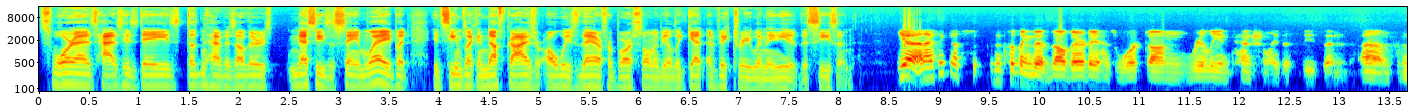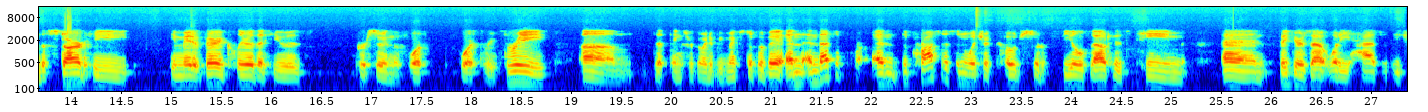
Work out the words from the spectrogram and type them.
Suarez has his days, doesn't have his others. Messi's the same way, but it seems like enough guys are always there for Barcelona to be able to get a victory when they need it this season. Yeah, and I think that's been something that Valverde has worked on really intentionally this season. Um, from the start, he he made it very clear that he was pursuing the four four three three. Um, that things are going to be mixed up a bit, and and that's a, and the process in which a coach sort of feels out his team and figures out what he has with each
